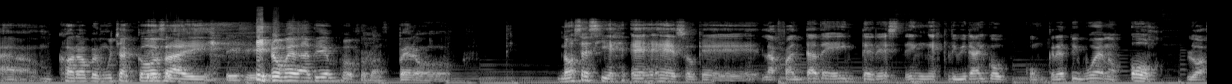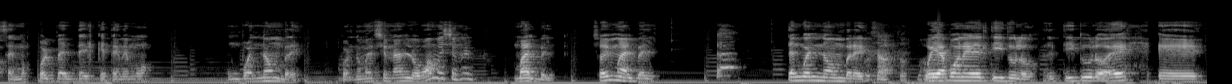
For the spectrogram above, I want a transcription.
I'm caught up en muchas cosas y, Sí, sí. y no me da tiempo pero no sé si es, es eso, que la falta de interés en escribir algo concreto y bueno, o lo hacemos por vender que tenemos un buen nombre, por no mencionarlo, voy a mencionar Marvel, soy Marvel, Ah, tengo el nombre, Exacto. voy a poner el título, el título es eh,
